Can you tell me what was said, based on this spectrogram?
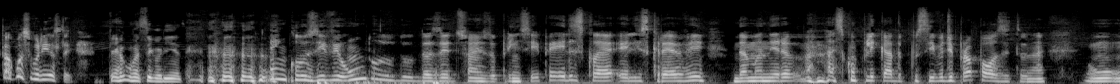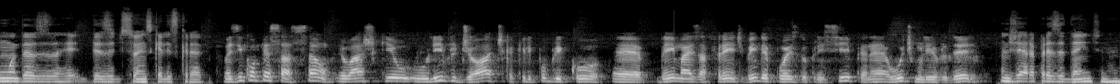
tá, algumas figurinhas tem. Tem algumas figurinhas. É, inclusive, um do, do- das edições do Princípio, ele escreve, ele escreve da maneira mais complicada possível, de propósito, né? Um- uma das, das edições que ele escreve. Mas em compensação, eu acho que o, o livro de ótica que ele publicou é, bem mais à frente, bem depois do princípio, né, o último livro dele, Ele já era presidente, né?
